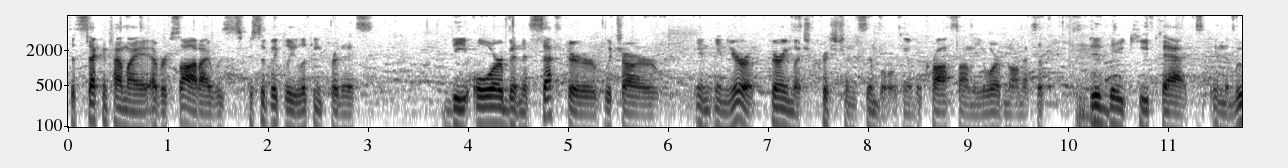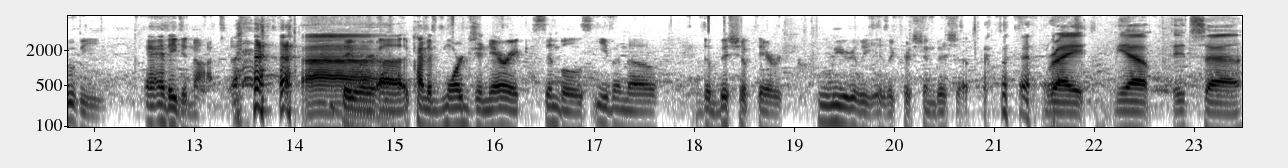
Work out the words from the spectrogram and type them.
the second time I ever saw it, I was specifically looking for this. The orb and the scepter, which are in, in Europe very much Christian symbols, you know, the cross on the orb and all that stuff. Mm. Did they keep that in the movie? And they did not. ah. They were uh, kind of more generic symbols, even though the bishop there clearly is a Christian bishop. right. Yeah. It's. Uh,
